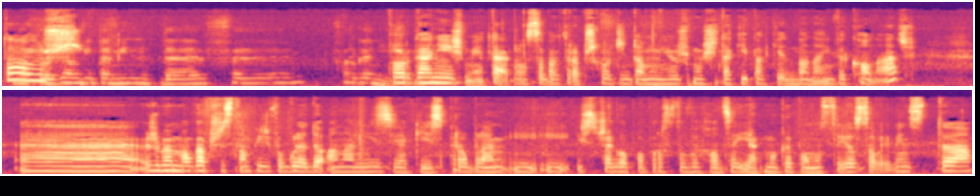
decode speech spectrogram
to na już... poziom witaminy D w, w organizmie. W organizmie, tak. Osoba, która przychodzi do mnie już musi taki pakiet badań wykonać e, żebym mogła przystąpić w ogóle do analizy, jaki jest problem i, i, i z czego po prostu wychodzę i jak mogę pomóc tej osobie. Więc to,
